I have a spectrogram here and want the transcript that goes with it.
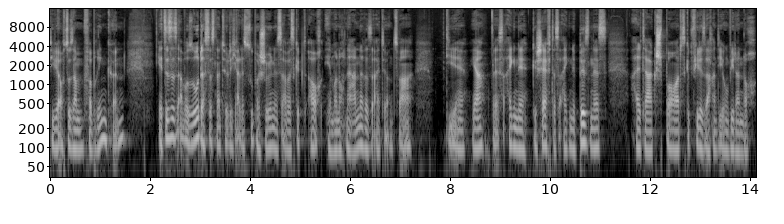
die wir auch zusammen verbringen können. Jetzt ist es aber so, dass das natürlich alles super schön ist, aber es gibt auch immer noch eine andere Seite und zwar die, ja, das eigene Geschäft, das eigene Business, Alltag, Sport. Es gibt viele Sachen, die irgendwie dann noch,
